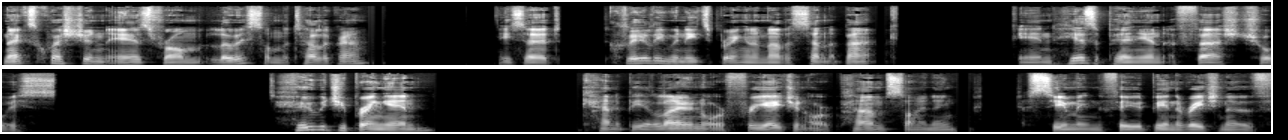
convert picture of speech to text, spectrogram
Next question is from Lewis on the Telegram. He said, Clearly, we need to bring in another centre back. In his opinion, a first choice. Who would you bring in? Can it be a loan or a free agent or a perm signing? Assuming the fee would be in the region of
